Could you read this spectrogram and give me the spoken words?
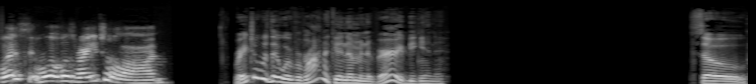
What's what was Rachel on? Rachel was there with Veronica and them in the very beginning. So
